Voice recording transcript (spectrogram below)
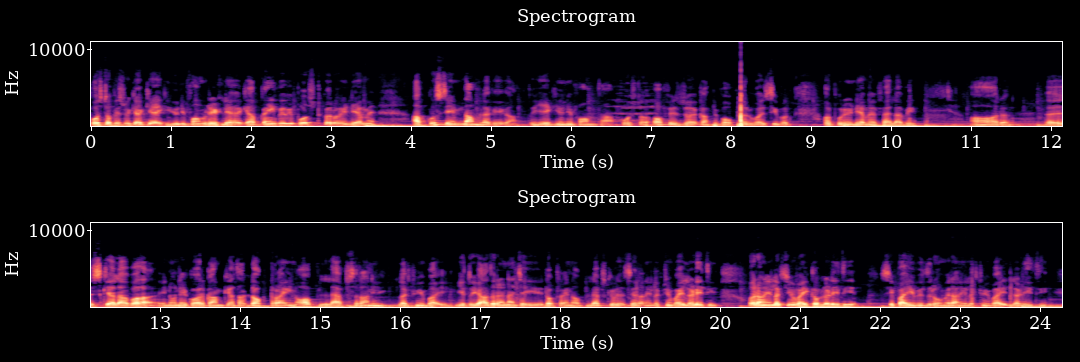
पोस्ट ऑफ़िस में क्या किया? एक यूनिफॉर्म रेट ले आया कि आप कहीं पे भी पोस्ट करो इंडिया में आपको सेम दाम लगेगा। तो ये एक यूनिफॉर्म था। पोस्ट ऑफ़िस जो है काफ़ी पॉपुलर हुआ इसी वक्त और पूरे इंडिया में फैला भी। और इसके अलावा इन्होंने एक और काम किया था doctrine of lapse Rani Lakshmibai. ये तो याद रहना चाहिए डॉक्ट्राइन ऑफ़ लैब्स की वजह से रानी लक्ष्मीबाई लड़ी थी। और रानी लक्ष्मीबाई कब लड़ी थी? सिपाही विद्रोह में रानी लक्ष्मीबाई लड़ी थी।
